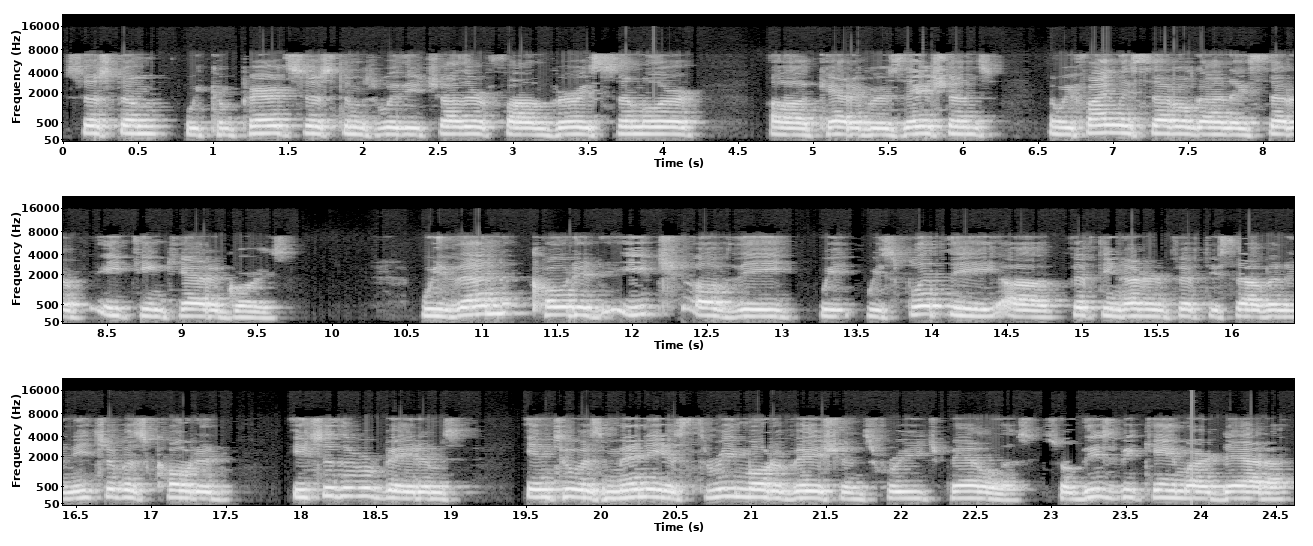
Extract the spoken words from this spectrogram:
system. We compared systems with each other, found very similar uh, categorizations, and we finally settled on a set of 18 categories. We then coded each of the, we, we split the uh, 1557, and each of us coded each of the verbatims into as many as three motivations for each panelist. So these became our data.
